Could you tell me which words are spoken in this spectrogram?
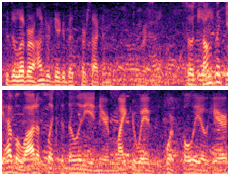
to deliver 100 gigabits per second. So it sounds like you have a lot of flexibility in your microwave portfolio here.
